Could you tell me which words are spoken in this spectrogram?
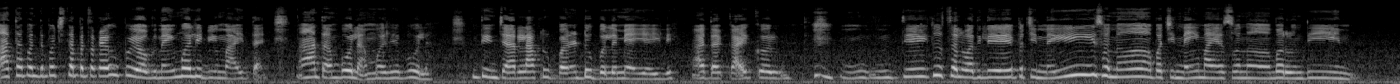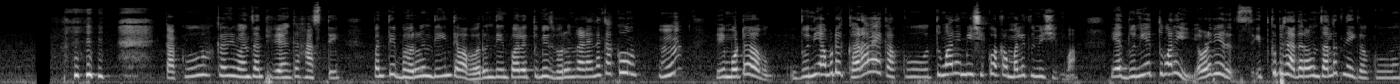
आता पण त्या पश्चातापाचा काही उपयोग नाही मला बी माहीत आहे. आता बोला मला बोला. तीन चार लाख रुपयाने डुबलं मी यायले. आता काय करू? ते चलवा दिले पचिन नाही सोनं. पचिन नाही माया सोनं भरून देईन. काकू कधी माणसानं प्रियांका हसते. पण ते भरून देईन तेव्हा भरून देईन. पहिले तुम्हीच भरून राहणार ना काकू? हे? मोठं दुनिया मोठं खराब आहे काकू. तुम्हाला मी शिकवा का मला तुम्ही शिकवा? या दुनियेत तुम्हाला एवढं वेळ इतकं बी साधं राहून चालत नाही काकू. हं?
